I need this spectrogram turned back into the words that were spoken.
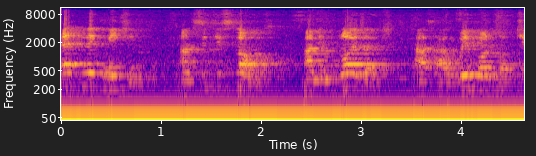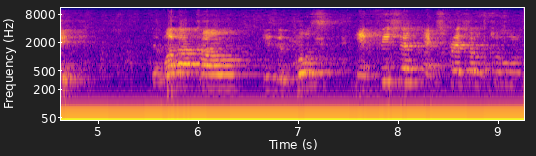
ethnic meetings, and city slums and employ them as our weapons of change. The mother tongue is the most efficient expression tool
